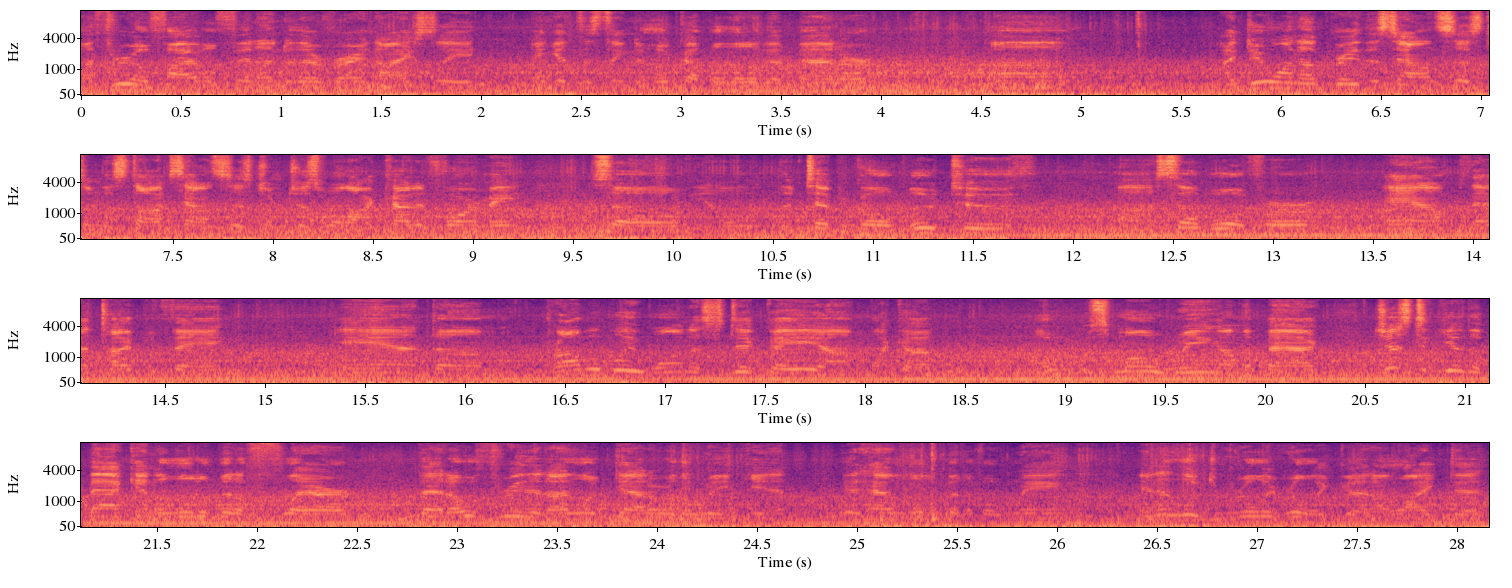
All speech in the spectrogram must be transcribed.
a 305 will fit under there very nicely and get this thing to hook up a little bit better. Um, I do want to upgrade the sound system. The stock sound system just will not cut it for me. So, you know, the typical Bluetooth, uh, subwoofer, amp, that type of thing. And um, probably want to stick a um, like a, a, small wing on the back just to give the back end a little bit of flair. That 03 that I looked at over the weekend, it had a little bit of a wing and it looked really, really good. I liked it.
